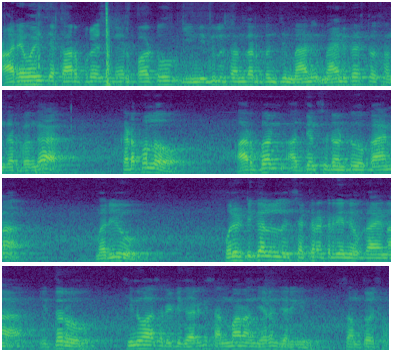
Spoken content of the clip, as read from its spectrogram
ఆర్యవైశ్య కార్పొరేషన్ ఏర్పాటు ఈ నిధులు సందర్భించి మేని మేనిఫెస్టో సందర్భంగా కడపలో అర్బన్ అధ్యక్షుడు అంటూ ఒక ఆయన మరియు పొలిటికల్ సెక్రటరీ అని ఒక ఆయన ఇద్దరు శ్రీనివాసరెడ్డి గారికి సన్మానం చేయడం జరిగింది. సంతోషం.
